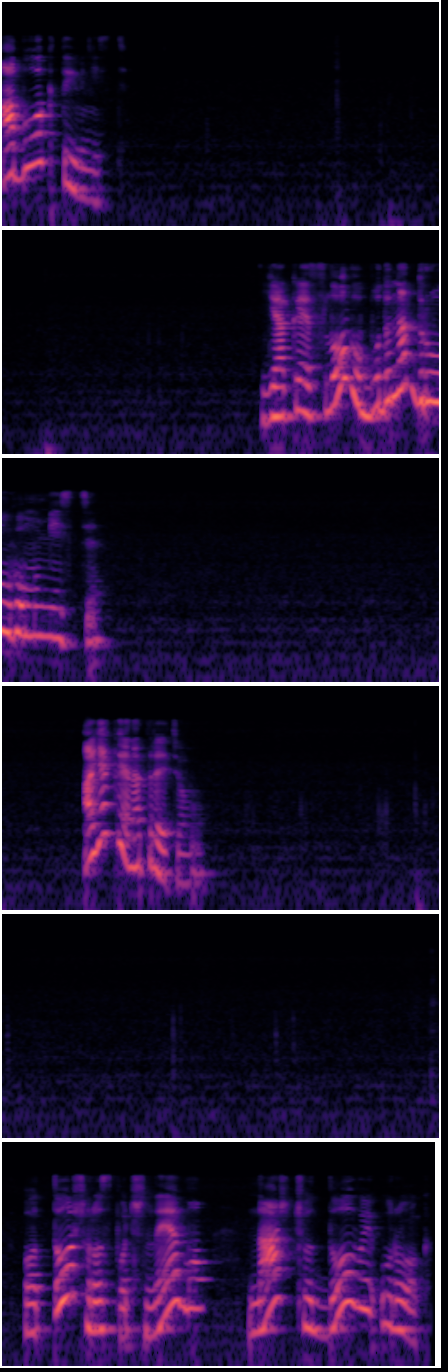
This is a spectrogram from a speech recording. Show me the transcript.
або активність. Яке слово буде на другому місці? А яке на третьому? Отож розпочнемо наш чудовий урок.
